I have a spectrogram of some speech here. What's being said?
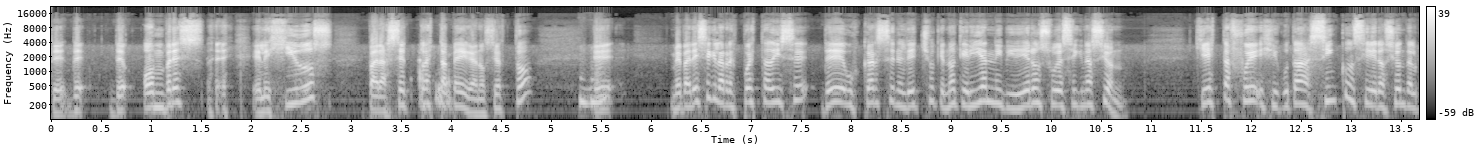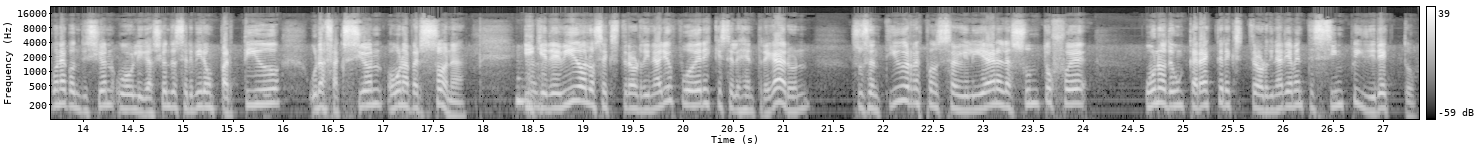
de, de, hombres elegidos para hacer toda esta pega, ¿no es cierto? Eh, me parece que la respuesta dice, debe buscarse en el hecho que no querían ni pidieron su designación que esta fue ejecutada sin consideración de alguna condición u obligación de servir a un partido, una facción o una persona, y que debido a los extraordinarios poderes que se les entregaron, su sentido de responsabilidad en el asunto fue uno de un carácter extraordinariamente simple y directo,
